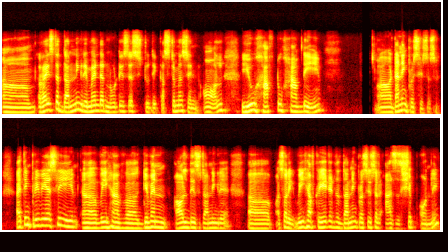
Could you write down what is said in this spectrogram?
um, raise the dunning reminder notices to the customers and all, you have to have the uh, dunning processes. I think previously uh, we have uh, given all these dunning, uh, sorry, we have created the dunning processor as a ship only,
